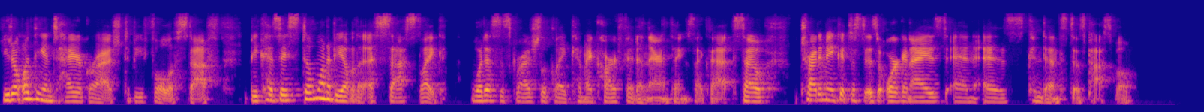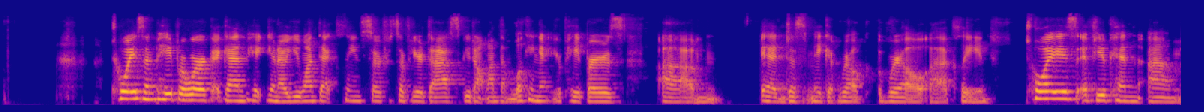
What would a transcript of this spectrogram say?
You don't want the entire garage to be full of stuff because they still want to be able to assess like what does this garage look like? Can my car fit in there and things like that? So try to make it just as organized and as condensed as possible toys and paperwork again you know you want that clean surface of your desk. You don't want them looking at your papers um, and just make it real real uh, clean. Toys if you can um,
